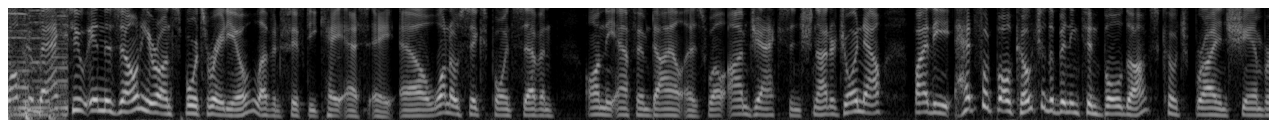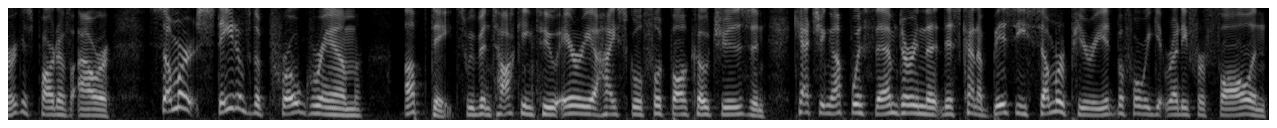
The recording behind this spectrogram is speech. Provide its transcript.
Welcome back to In the Zone here on Sports Radio, 1150 KSAL, 106.7 on the FM dial as well. I'm Jackson Schneider, joined now by the head football coach of the Bennington Bulldogs, Coach Bryan Shamburg, as part of our summer state of the program updates. We've been talking to area high school football coaches and catching up with them during the, this kind of busy summer period before we get ready for fall and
